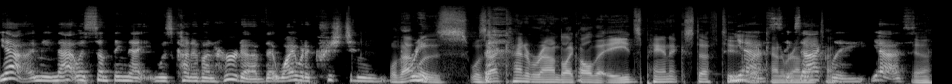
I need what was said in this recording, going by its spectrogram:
yeah, I mean that was something that was kind of unheard of. That why would a Christian? Well, that was was that kind of around like all the AIDS panic stuff too. yes, like kind of around that time? exactly, yes. Yeah.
